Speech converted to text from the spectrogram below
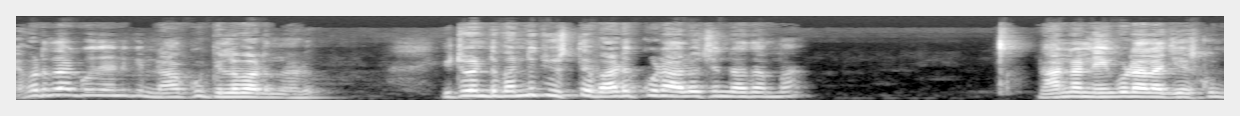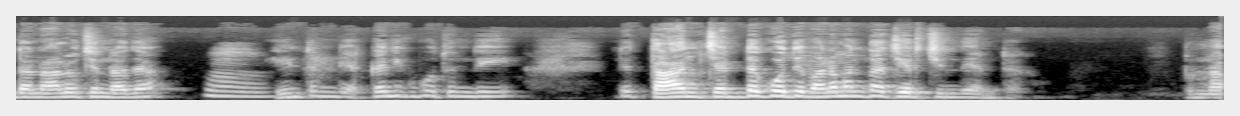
ఎవరి దాకా దానికి నాకు పిలవాడున్నాడు ఇటువంటివన్నీ చూస్తే వాడికి కూడా ఆలోచన రాదమ్మా. నాన్న నేను కూడా అలా చేసుకుంటాను ఆలోచన రాదా. ఏంటండి ఎక్కడికి పోతుంది? అంటే తాను చెడ్డ కోతి వనమంతా చేర్చింది అంటారు. ఇప్పుడు నా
